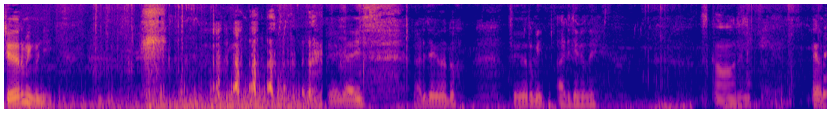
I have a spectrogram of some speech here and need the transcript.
ചേർമീൻ കുഞ്ഞി. അടിച്ചേക്കുന്നുണ്ടോ അടിച്ചേക്കുന്നത് കേട്ടോ ചേർമീൻ അടിച്ചേക്കുന്നത് സ്കാറിൽ എവിടെ?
